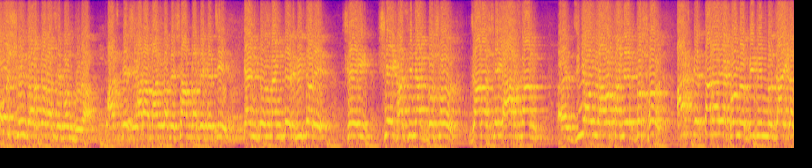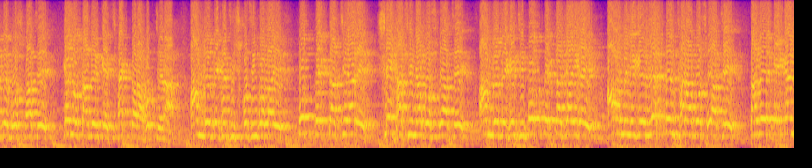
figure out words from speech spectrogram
অবশ্যই দরকার আছে বন্ধুরা। আজকে সারা বাংলাদেশে আমরা দেখেছি ক্যান্টনমেন্টের ভিতরে সেই শেখ হাসিনার দোসর যারা সেই আহসান আহ, জিয়াউল আহসানের দোসর আজকে তারা এখনও বিভিন্ন জায়গাতে বসে আছে। কেন তাদেরকে ছ্যাক করা হচ্ছে না? আমরা দেখেছি সচিবালয়ে প্রত্যেকটা চেয়ারে শেখ হাসিনা বসে আছে। আমরা দেখেছি প্রত্যেকটা জায়গায় আওয়ামী লীগের লেফটেন্ট ছাড়া বসে আছে। তাদেরকে কেন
